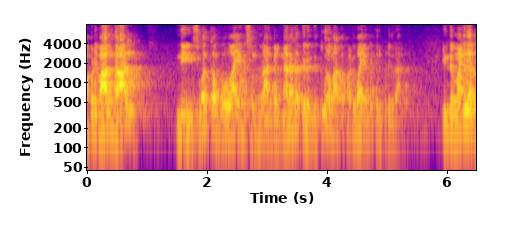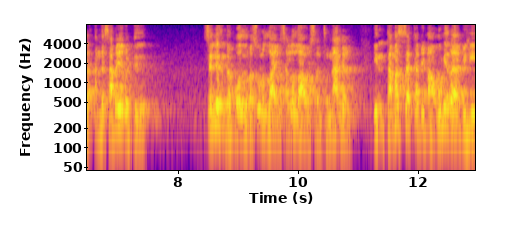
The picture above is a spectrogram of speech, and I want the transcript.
அப்படி வாழ்ந்தால் நீ சுவர்க்கம் போவாய் என்று சொல்கிறார்கள். நரகத்திலிருந்து தூரமாக்கப்படுவாய் என்று குறிப்பிடுகிறார்கள். இந்த மனிதர் அந்த சபையை விட்டு செல்லுகின்ற போது ரசூலுல்லாய் சல்லல்லா அலைஹி சொன்னார்கள் இன் தமச கபிமா உமிர பிகி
